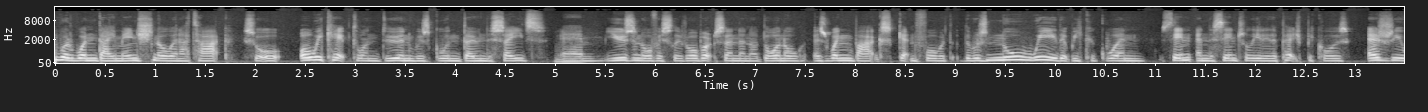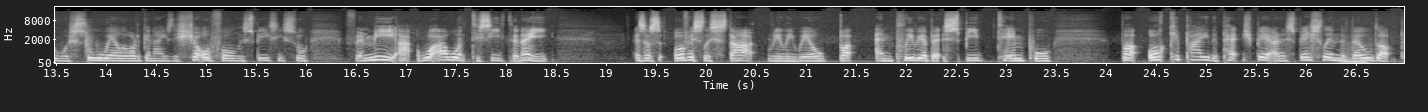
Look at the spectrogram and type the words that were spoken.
were one dimensional in attack. So all we kept on doing was going down the sides, um, using obviously Robertson and O'Donnell as wing backs, getting forward. There was no way that we could go in in the central area of the pitch because Israel was so well organised. They shut off all the spaces. So for me, I, what I want to see tonight is us obviously start really well, but and play with a bit of speed, tempo, but occupy the pitch better, especially in the mm. build up,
